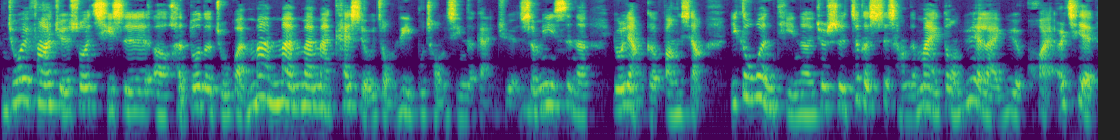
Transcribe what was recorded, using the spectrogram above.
你就会发觉说，其实呃，很多的主管慢慢慢慢开始有一种力不从心的感觉。什么意思呢？有两个方向，一个问题呢，就是这个市场的脉动越来越快，而且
